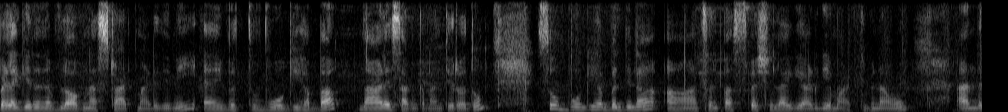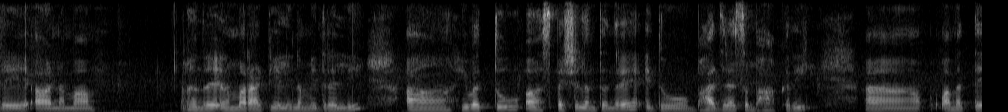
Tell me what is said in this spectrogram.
ಬೆಳಗ್ಗೆ ನನ್ನ ವ್ಲಾಗ್ನ ಸ್ಟಾರ್ಟ್ ಮಾಡಿದ್ದೀನಿ. ಇವತ್ತು ಭೋಗಿ ಹಬ್ಬ. ನಾಳೆ ಸಂಕ್ರಾಂತಿ ಇರೋದು. ಸೊ ಭೋಗಿ ಹಬ್ಬದ ದಿನ ಸ್ವಲ್ಪ ಸ್ಪೆಷಲಾಗಿ ಅಡುಗೆ ಮಾಡ್ತೀವಿ ನಾವು. ಅಂದರೆ ನಮ್ಮ ಅಂದರೆ ನಮ್ಮ ಮರಾಠಿಯಲ್ಲಿ, ನಮ್ಮ ಇದರಲ್ಲಿ ಇವತ್ತು ಸ್ಪೆಷಲ್ ಅಂತಂದರೆ ಇದು ಭಾದ್ರಾಸ ಭಾಕರಿ ಮತ್ತು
